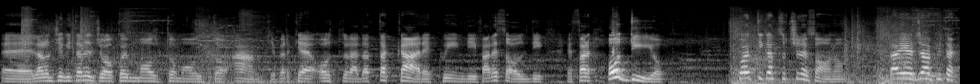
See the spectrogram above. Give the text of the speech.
eh, la longevità del gioco è molto molto ampia perché oltre ad attaccare quindi fare soldi e fare... Oddio! Quanti cazzo ce ne sono? Dai a Jumpitech!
